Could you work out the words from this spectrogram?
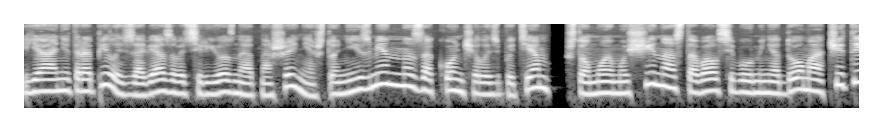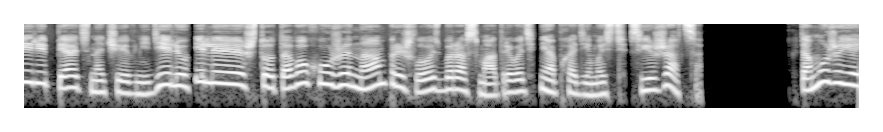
Я не торопилась завязывать серьезные отношения, что неизменно закончилось бы тем, что мой мужчина оставался бы у меня дома 4-5 ночей в неделю или, что того хуже, нам пришлось бы рассматривать необходимость съезжаться. К тому же я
